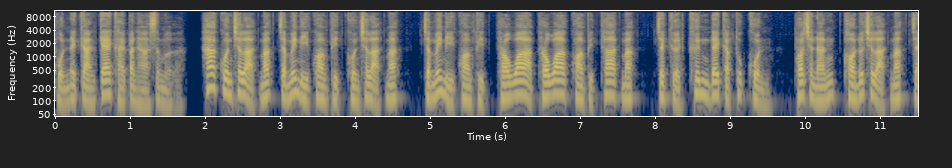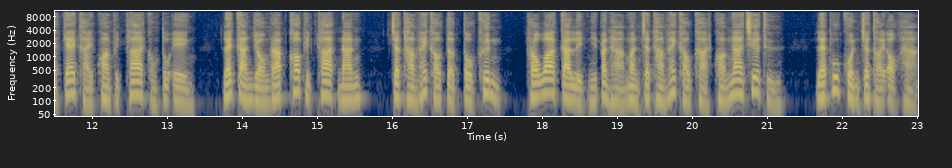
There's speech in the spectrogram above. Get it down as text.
ผลในการแก้ไขปัญหาเสมอ 5. คนฉลาดมักจะไม่หนีความผิดคนฉลาดมัก จะไม่หนีความผิด เพราะว่าเพราะว่าความผิดพลาดมักจะเกิดขึ้นได้กับทุกคน เพราะฉะนั้นคอนฉลาดมักจะแก้ไขความผิดพลาดของตัวเอง และการยอมรับข้อผิดพลาดนั้น จะทำให้เขาเติบโตขึ้น เพราะว่าการหลีกหนีปัญหามันจะทำให้เขาขาดความน่าเชื่อถือ และผู้คนจะถอยออกห่าง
